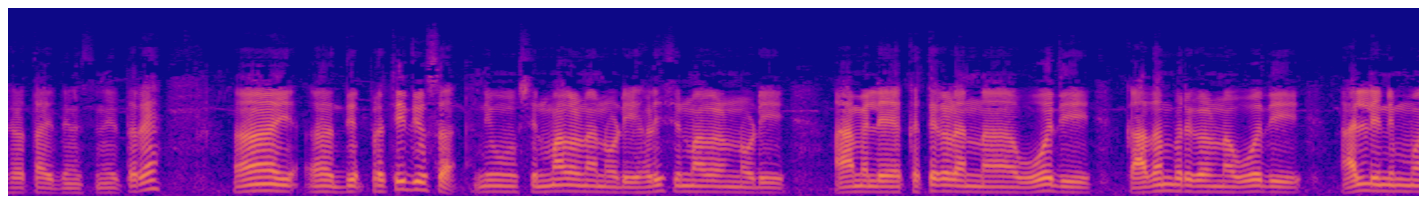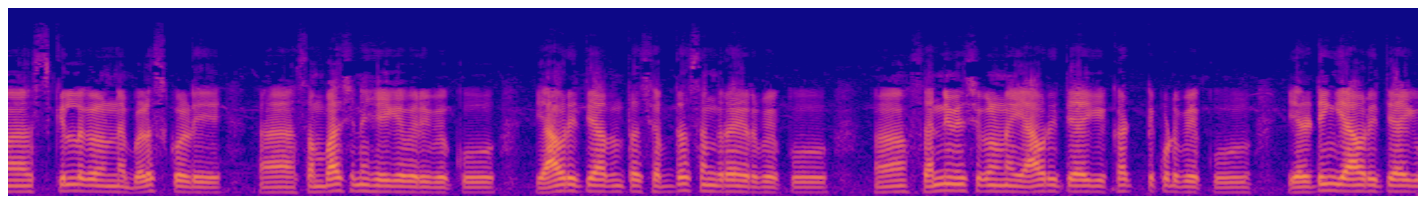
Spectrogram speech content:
ಹೇಳ್ತಾ ಇದ್ದೀನಿ ಸ್ನೇಹಿತರೆ. ಪ್ರತಿ ದಿವಸ ನೀವು ಸಿನಿಮಾಗಳನ್ನ ನೋಡಿ, ಹಳಿ ಸಿನಿಮಾಗಳನ್ನ ನೋಡಿ, ಆಮೇಲೆ ಕತೆಗಳನ್ನ ಓದಿ, ಕಾದಂಬರಿಗಳನ್ನ ಓದಿ ಅಲ್ಲಿ ನಿಮ್ಮ ಸ್ಕಿಲ್ಗಳನ್ನು ಬೆಳೆಸ್ಕೊಳ್ಳಿ. ಸಂಭಾಷಣೆ ಹೇಗೆ ಬರೀಬೇಕು? ಯಾವ ರೀತಿಯಾದಂಥ ಶಬ್ದ ಸಂಗ್ರಹ ಇರಬೇಕು? ಸನ್ನಿವೇಶಗಳನ್ನ ಯಾವ ರೀತಿಯಾಗಿ ಕಟ್ಟಿ ಕೊಡಬೇಕು ಎಡಿಟಿಂಗ್ ಯಾವ ರೀತಿಯಾಗಿ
